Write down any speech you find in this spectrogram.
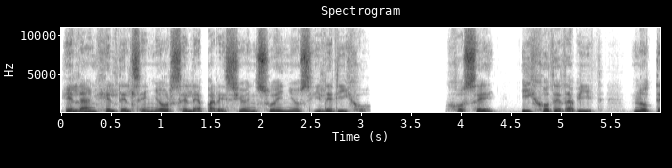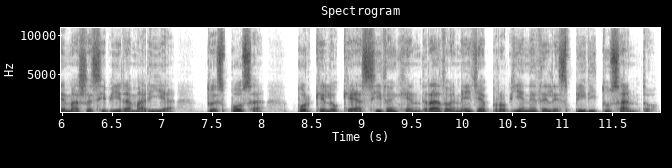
el ángel del Señor se le apareció en sueños y le dijo, José, hijo de David, no temas recibir a María, tu esposa, porque lo que ha sido engendrado en ella proviene del Espíritu Santo.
